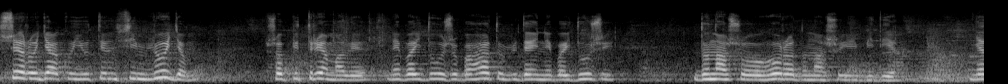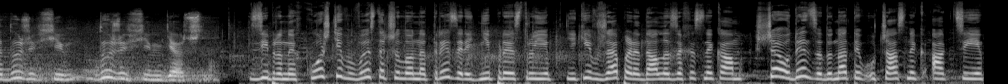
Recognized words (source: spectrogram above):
щиро дякую тим всім людям, що підтримали небайдуже, багато людей небайдужі до нашого гора, до нашої біди. Я дуже всім, дуже всім вдячна. Зібраних коштів вистачило на три зарядні пристрої, які вже передали захисникам. Ще один задонатив учасник акції,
